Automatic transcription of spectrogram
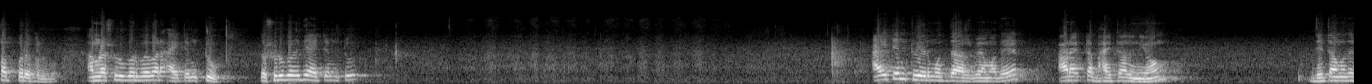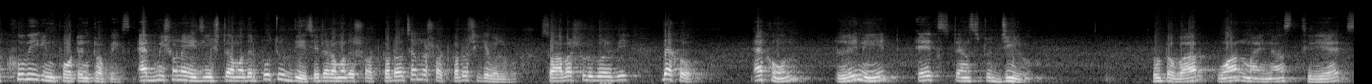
সব করে ফেলব। আমরা শুরু করব এবার আইটেম টু তো শুরু করে দিই আইটেম টু আইটেম টু এর মধ্যে আসবে আমাদের আর একটা ভাইটাল নিয়ম, যেটা আমাদের খুবই ইম্পর্টেন্ট টপিকস অ্যাডমিশনে এই জিনিসটা আমাদের প্রচুর দিয়েছে, এটার আমাদের শর্টকাটও আছে, আমরা শর্টকাটও শিখে ফেলব। সো আবার শুরু করে দিই। দেখো, এখন limit x tends to zero root over one minus three x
